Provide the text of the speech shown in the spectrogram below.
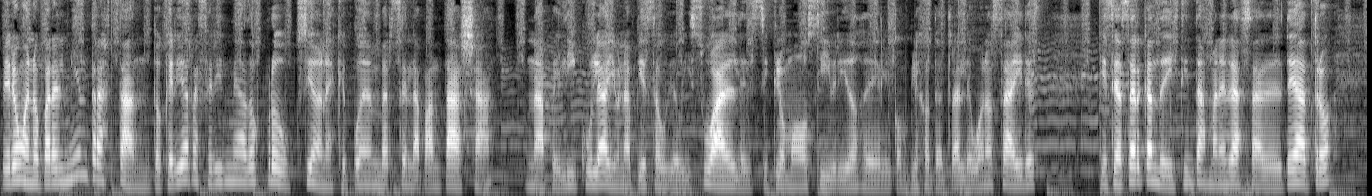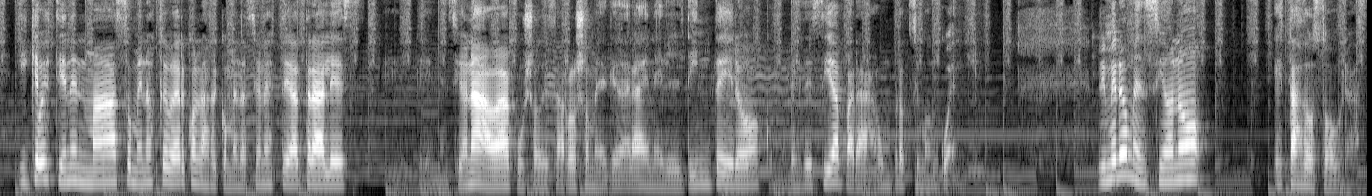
Pero bueno, para el mientras tanto, quería referirme a dos producciones que pueden verse en la pantalla, una película y una pieza audiovisual del ciclo Modos Híbridos del Complejo Teatral de Buenos Aires, que se acercan de distintas maneras al teatro y que a veces tienen más o menos que ver con las recomendaciones teatrales que mencionaba, cuyo desarrollo me quedará en el tintero, como les decía, para un próximo encuentro. Primero menciono estas dos obras,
